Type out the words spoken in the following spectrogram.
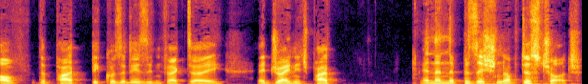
of the pipe, because it is in fact a, a drainage pipe, and then the position of discharge.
